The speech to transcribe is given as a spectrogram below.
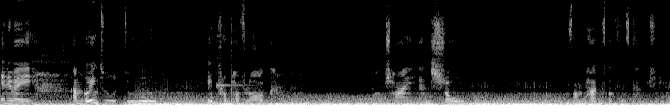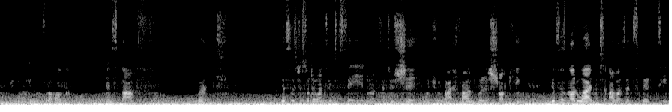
anyway i'm going to do a proper vlog. I'll try and show some parts of this country you know in the vlog and stuff. But this is just what i wanted to say and wanted to share which i found very shocking. This is not what i was expecting.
